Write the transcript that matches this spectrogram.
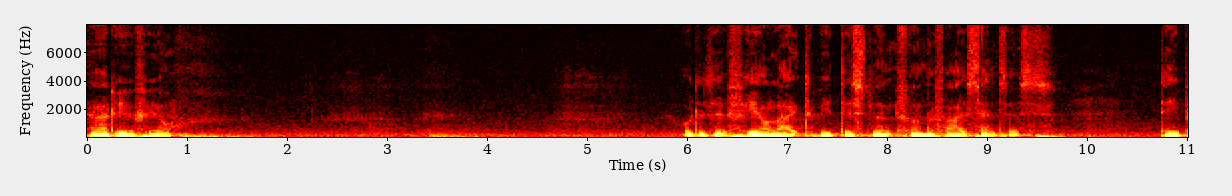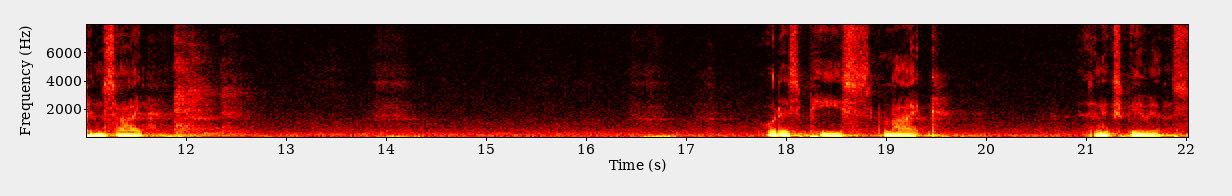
How do you feel? What does it feel like to be distant from the five senses, deep inside? What is peace like as an experience?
